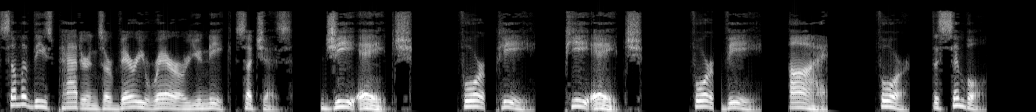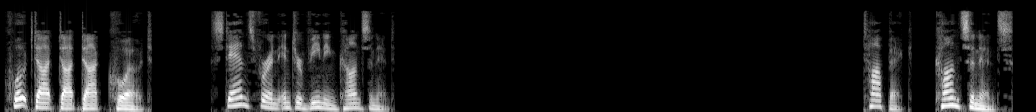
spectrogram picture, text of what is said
Some of these patterns are very rare or unique such as gh for p, ph for v, i for the symbol quote dot dot dot quote stands for an intervening consonant. Topic: Consonants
